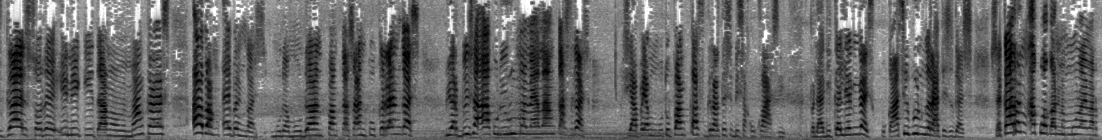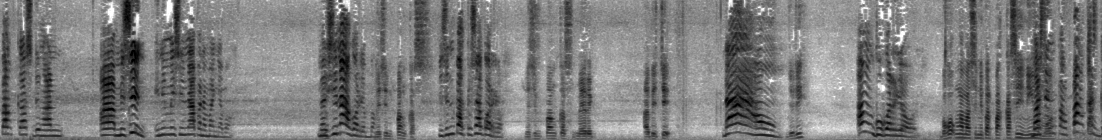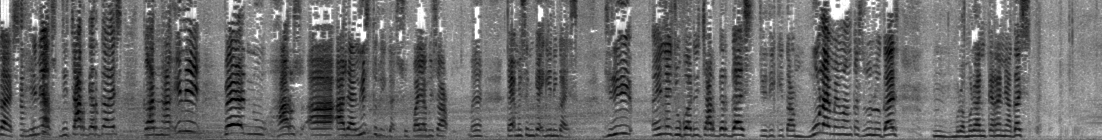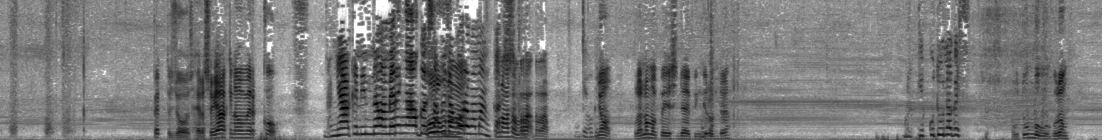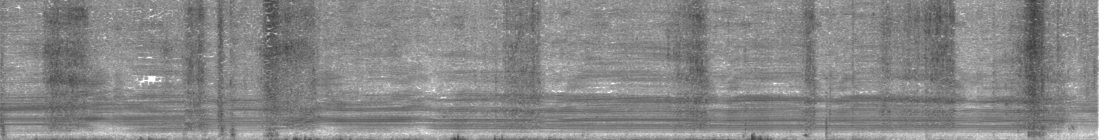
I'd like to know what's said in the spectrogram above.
Yes guys, sore ini kita mau memangkas Abang Eben guys. Mudah-mudahan pangkasanku keren guys. Biar bisa aku di rumah memangkas guys. Siapa yang butuh pangkas gratis bisa aku kasih. Apalagi kalian guys, aku kasih pun gratis guys. Sekarang aku akan memulai berpangkas dengan ah, mesin. Ini mesin apa namanya bang? Mesin agor ya bang? Mesin pangkas. Mesin pangkas agor ya? Mesin pangkas merek ABC. Nah, Jadi, anggo karyon. pokok nggak mesin pangkas ini. Mesin Mama. pangkas guys. Ini harus di charger guys karena ini penuh harus uh, ada listrik guys supaya bisa me- kayak mesin kayak gini guys. Jadi ini juga di charger guys. Jadi kita mulai memangkas dulu guys. Hmm, mudah-mudahan keren ya guys. Pet, Jos. Harus yakin sama merek ko. Nanyakin ini nama merek ngau guys. Oh, Sampai sama orang memangkas. Unang asal rak derap. Oke oke. Nyo, wala na mapes da pinggir roda. Berkiku tuh na guys. Aku tumbuh ko kulong.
